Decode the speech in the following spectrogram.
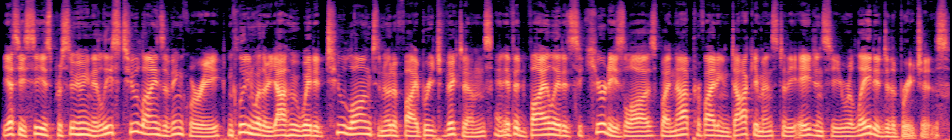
The SEC is pursuing at least two lines of inquiry, including whether Yahoo waited too long to notify breach victims and if it violated securities laws by not providing documents to the agency related to the breaches.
